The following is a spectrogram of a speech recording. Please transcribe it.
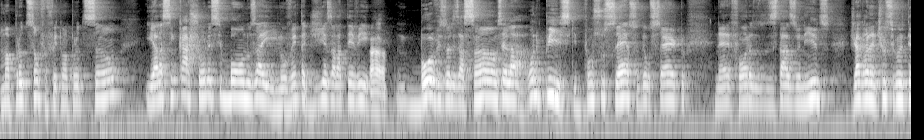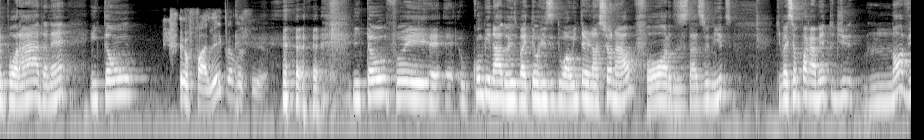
uma produção, foi feita uma produção e ela se encaixou nesse bônus aí. Em 90 dias ela teve uhum. boa visualização, sei lá, One Piece, que foi um sucesso, deu certo, né, fora dos Estados Unidos, já garantiu segunda temporada, né? Então, eu falei para você. então foi é, é, o combinado vai ter o residual internacional fora dos Estados Unidos, que vai ser um pagamento de 9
